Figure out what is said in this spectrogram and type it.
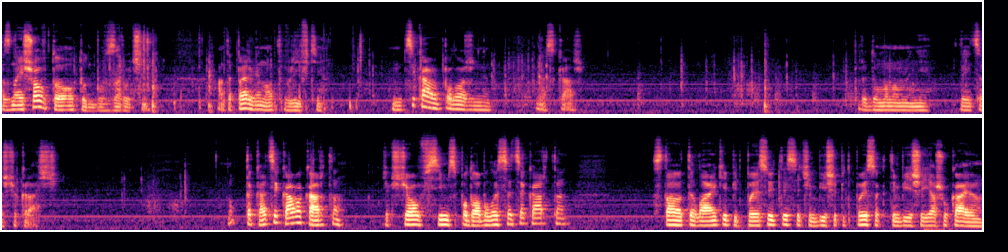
знайшов, то отут був заручник. А тепер він от в ліфті. Ну, Цікаве положення, я скажу. Придумано мені, здається, що краще. Ну, така цікава карта. Якщо всім сподобалася ця карта, ставте лайки, підписуйтеся. Чим більше підписок, тим більше я шукаю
